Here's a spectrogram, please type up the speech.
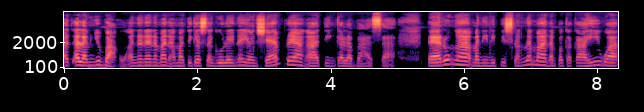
At alam nyo ba kung ano na naman ang matigas na gulay na yon? Siyempre ang ating kalabasa. Pero nga, maninipis lang naman ang pagkakahiwa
